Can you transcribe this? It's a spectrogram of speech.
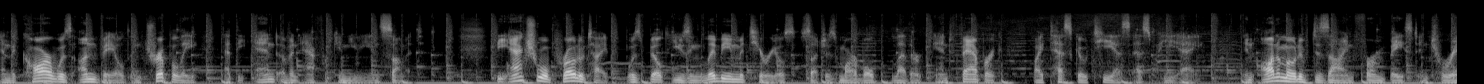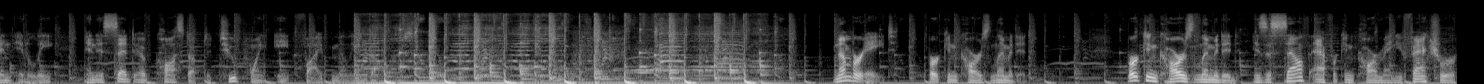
and the car was unveiled in Tripoli at the end of an African Union summit. The actual prototype was built using Libyan materials such as marble, leather, and fabric by Tesco TSSPA, an automotive design firm based in Turin, Italy, and is said to have cost up to $2.85 million. Number 8. Birkin Cars Limited Birkin Cars Limited is a South African car manufacturer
